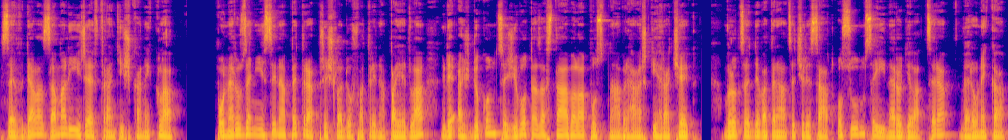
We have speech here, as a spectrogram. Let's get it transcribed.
se vdala za malíře Františka Nikla. Po narození syna Petra přešla do Fatry na Pajedla, kde až do konce života zastávala post návrhářky hraček. V roce 1968 se jí narodila dcera Veronika.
